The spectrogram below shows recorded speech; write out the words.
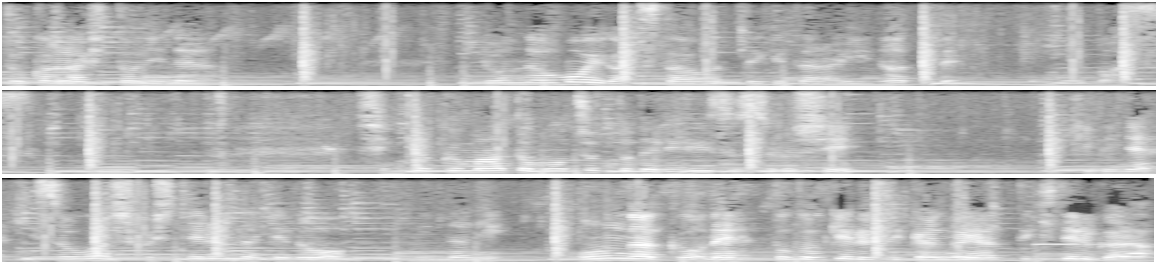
人から人にね。ろんな思いが伝わっていけたらいいなって思います、新曲もあともうちょっとでリリースするし日々ね忙しくしてるんだけどみんなに音楽をね届ける時間がやってきてるから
